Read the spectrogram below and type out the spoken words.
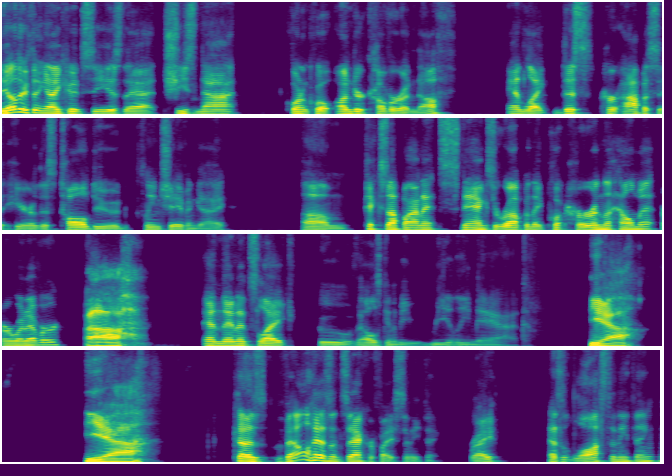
the other thing I could see is that she's not quote unquote undercover enough. And like this, her opposite here, this tall dude, clean shaven guy, um, picks up on it, snags her up, and they put her in the helmet or whatever. Ah, And then it's like, ooh, Vel's gonna be really mad. yeah. Yeah. Because Vel hasn't sacrificed anything, right? Hasn't lost anything.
